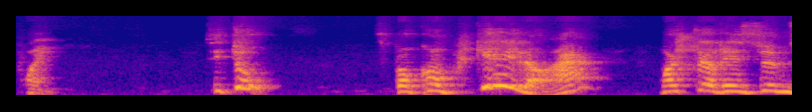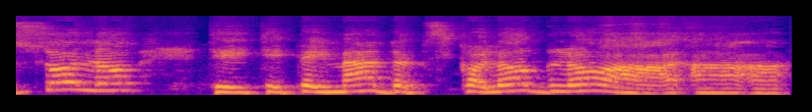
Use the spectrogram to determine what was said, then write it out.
Point. C'est tout. C'est pas compliqué, là, hein? Moi, je te résume ça, là. Tes, paiements de psychologue, là,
